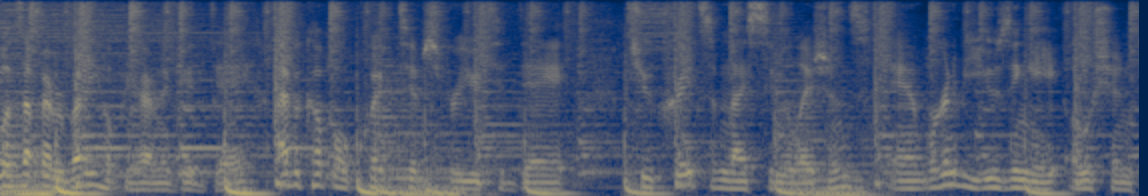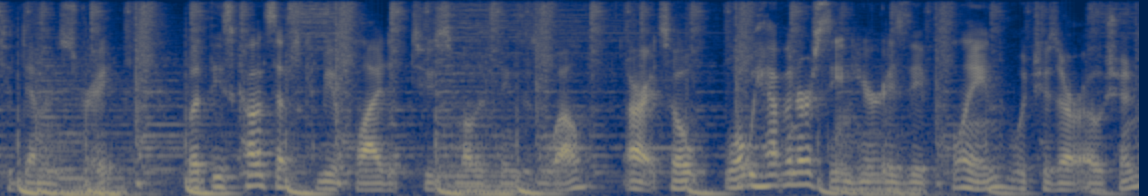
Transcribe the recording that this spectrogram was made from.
what's up everybody? Hope you're having a good day. I have a couple quick tips for you today to create some nice simulations and we're going to be using a ocean to demonstrate, but these concepts can be applied to some other things as well. All right, so what we have in our scene here is a plane, which is our ocean.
